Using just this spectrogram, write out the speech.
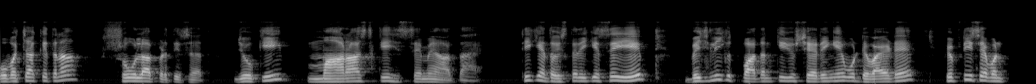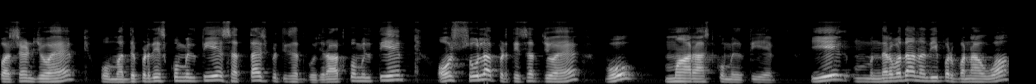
वो बचा कितना? सोलह प्रतिशत, जो कि महाराष्ट्र के हिस्से में आता है। ठीक है? तो इस तरीके से ये बिजली के उत्पादन की जो शेयरिंग है, वो डिवाइड है। 57 परसेंट जो है, वो मध्य प्रदेश को मिलती है 27 प्रतिशत गुजरात को मिलती है और 16 प्रतिशत जो है, वो महाराष्ट्र को मिलती है। ये नर्मदा नदी पर बना हुआ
